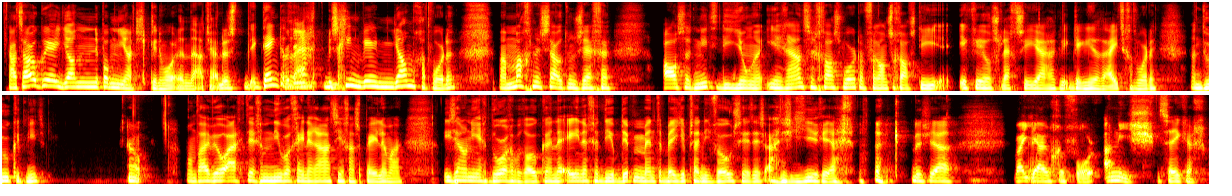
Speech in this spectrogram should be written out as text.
Nou, het zou ook weer Jan Nepomniachtchi kunnen worden, inderdaad. Ja. Dus ik denk dat het eigenlijk misschien weer een Jan gaat worden. Maar Magnus zou toen zeggen... als het niet die jonge Iraanse gast wordt... of Franse gast die ik heel slecht zie... eigenlijk, ik denk niet dat hij iets gaat worden... dan doe ik het niet. Oh. Want hij wil eigenlijk tegen een nieuwe generatie gaan spelen, maar die zijn nog niet echt doorgebroken. En de enige die op dit moment een beetje op zijn niveau zit, is Anish Giri eigenlijk. Dus ja, Wij juichen voor Anish. zeker.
